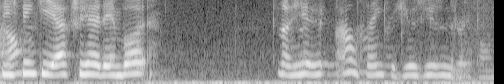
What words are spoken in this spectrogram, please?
Do you think he actually had aimbot? No, he, I don't think, but he was using the Drakon.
